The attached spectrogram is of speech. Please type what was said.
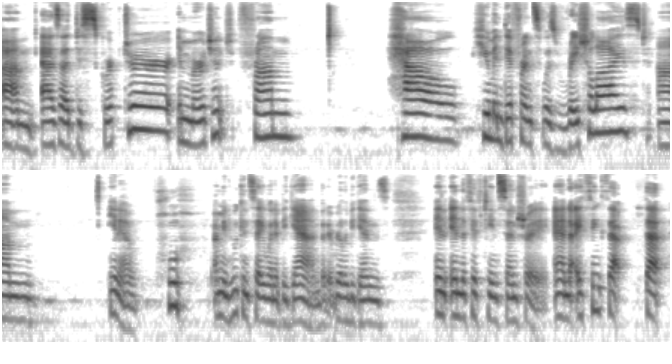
um, as a descriptor emergent from how human difference was racialized, um, you know, whew, I mean, who can say when it began? But it really begins in in the 15th century, and I think that that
